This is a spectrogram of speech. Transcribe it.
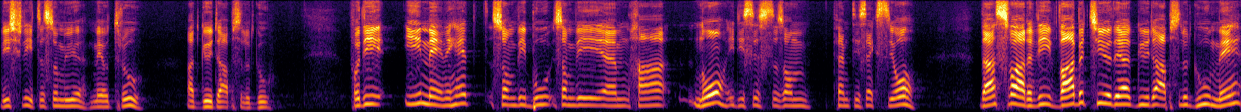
vi sliter så mye med å tro at Gud er absolutt god. Fordi i menighet som vi, bo, som vi um, har nå, i de siste 50-60 år, da svarer vi hva betyr det at Gud er absolutt god med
